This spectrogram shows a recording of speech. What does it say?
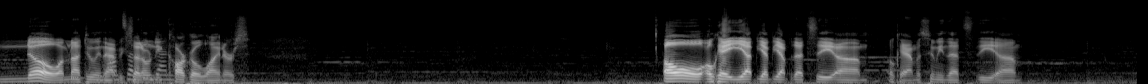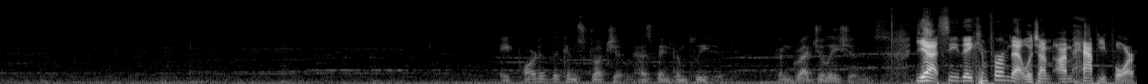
No, I'm not doing that because I don't need done? cargo liners. Oh, okay. Yep, yep, yep. That's the. Um, okay, I'm assuming that's the. Um, A part of the construction has been completed. Congratulations. Yeah, see, they confirmed that, which I'm I'm happy for.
